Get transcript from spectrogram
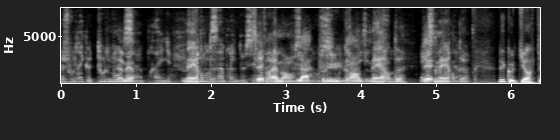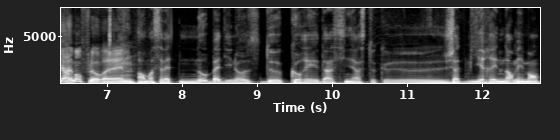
Je voudrais que tout le monde merde. s'imprègne. Merde. C'est vraiment la plus grande merde des merdes. Les coups de cœur carrément Florent. Alors moi ça va être Nobody Knows de Koreeda, cinéaste que j'admire énormément.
